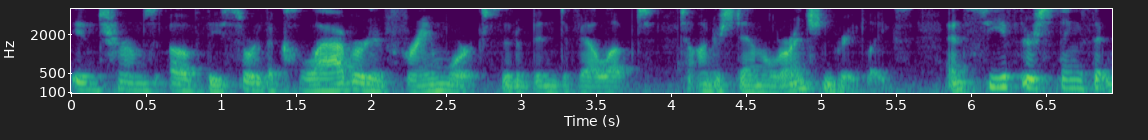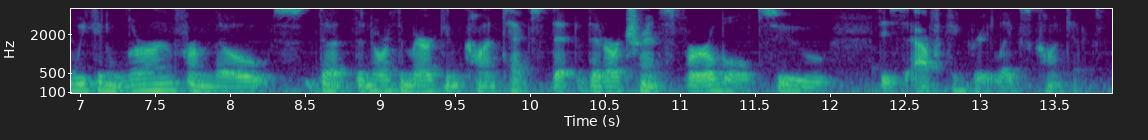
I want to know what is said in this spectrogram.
in terms of the sort of the collaborative frameworks that have been developed to understand the Laurentian Great Lakes and see if there's things that we can learn from those, the, the North American context that, that are transferable to this African Great Lakes context.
